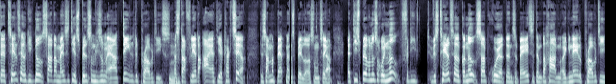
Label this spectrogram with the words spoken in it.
da Telltale gik ned, så er der masser af de her spil, som ligesom er delte properties. Mm. Altså, der er flere, der ejer de her karakterer. Det samme med Batman-spillet og sådan ting. Ja. Ja. At de spil var nødt til at ryge ned, fordi hvis Telltale går ned, så ryger den tilbage til dem, der har den originale property,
